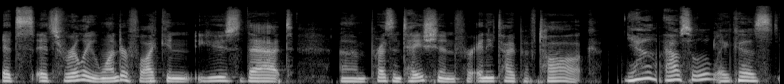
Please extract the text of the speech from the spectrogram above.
it's it's really wonderful. I can use that um, presentation for any type of talk. Yeah, absolutely. Because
